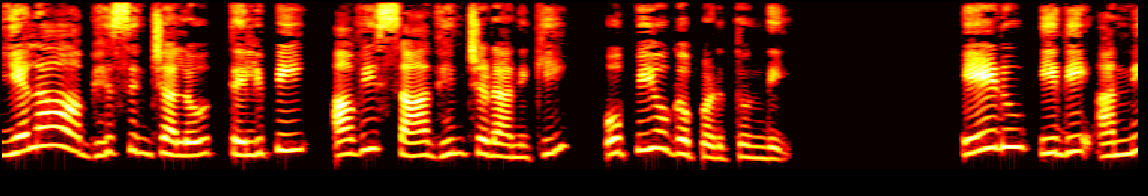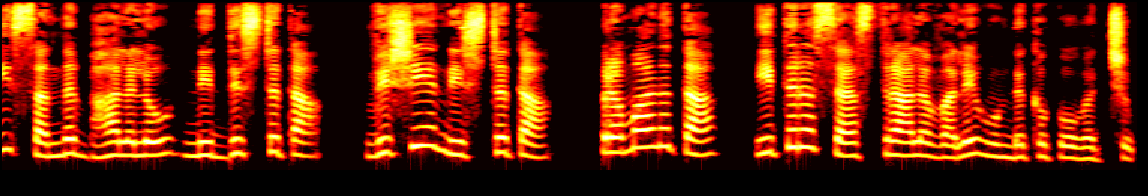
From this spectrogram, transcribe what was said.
ఎలా అభ్యసించాలో తెలిపి అవి సాధించడానికి ఉపయోగపడుతుంది. ఏడు ఇది అన్ని సందర్భాలలో నిర్దిష్టత విషయనిష్టత ప్రమాణత ఇతర శాస్త్రాల వలె ఉండకపోవచ్చు.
